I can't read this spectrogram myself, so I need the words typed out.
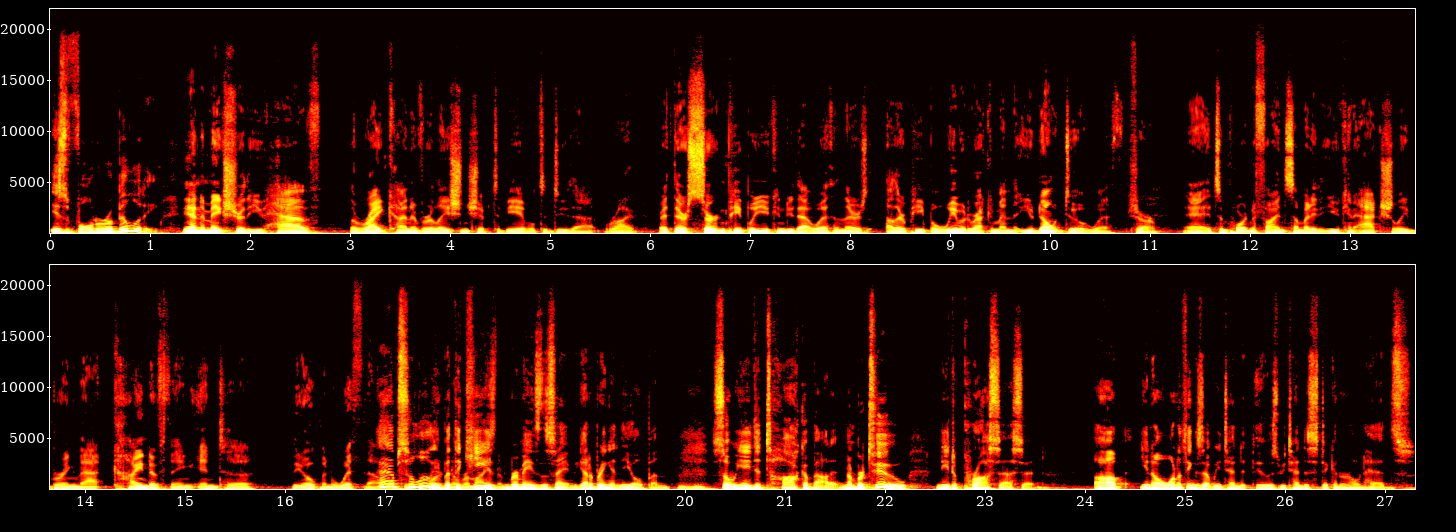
is vulnerability. Yeah, and to make sure that you have the right kind of relationship to be able to do that. Right. Right? There are certain people you can do that with, and there's other people we would recommend that you don't do it with. Sure. And it's important to find somebody that you can actually bring that kind of thing into the open with them. Absolutely, but the key is, remains the same. You got to bring it in the open. So we need to talk about it. Number two, you need to process it. Um, you know, one of the things that we tend to do is we tend to stick in our own heads.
